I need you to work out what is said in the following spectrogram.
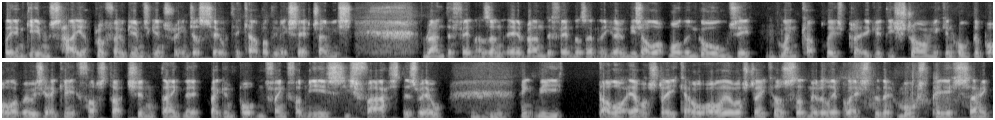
playing games, higher profile games against Rangers, Celtic, Aberdeen, etc. And he's ran defenders and uh, ran defenders into the ground. He's a lot more than goals. He link up plays pretty good. He's strong. He can hold the ball up well. He's got a great first touch. And I think the big important thing for me is he's fast as well. I think we a lot of our strikers, all of our strikers, are really blessed with the most pace. I think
